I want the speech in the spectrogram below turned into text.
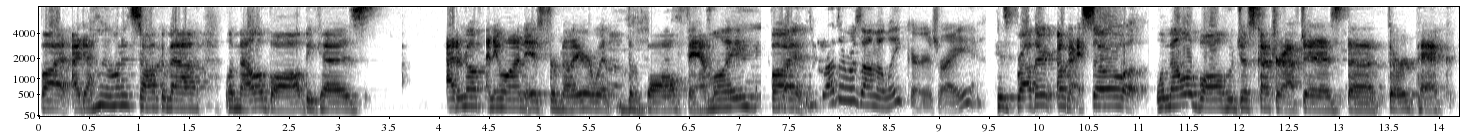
But I definitely wanted to talk about LaMelo Ball because I don't know if anyone is familiar with the Ball family, but his brother was on the Lakers, right? his brother. Okay, so LaMelo Ball, who just got drafted as the third pick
